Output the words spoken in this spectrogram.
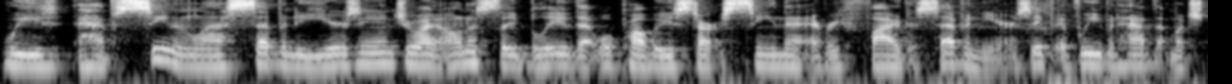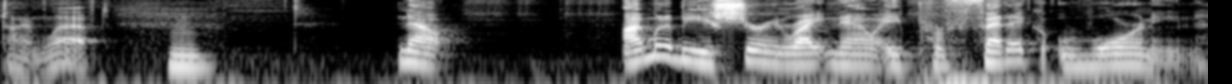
we have seen in the last 70 years, Andrew, I honestly believe that we'll probably start seeing that every five to seven years, if, if we even have that much time left. Hmm. Now, I'm going to be sharing right now a prophetic warning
